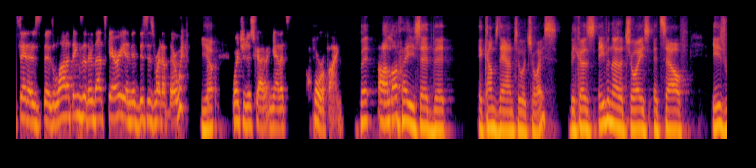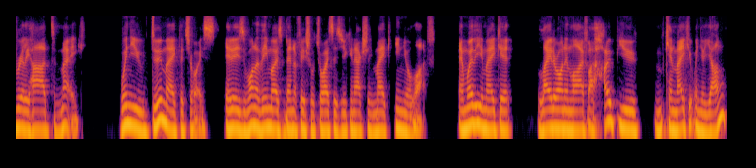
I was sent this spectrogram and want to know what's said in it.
Say there's there's a lot of things that are that scary, and this is right up there with Yep. what you're describing. Yeah, that's horrifying. But I Um, love how you said that it comes down to a choice because even though the choice itself is really hard to make, when you do make the choice, it is one of the most beneficial choices you can actually make in your life. And whether you make it later on in life, I hope you can make it when you're young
